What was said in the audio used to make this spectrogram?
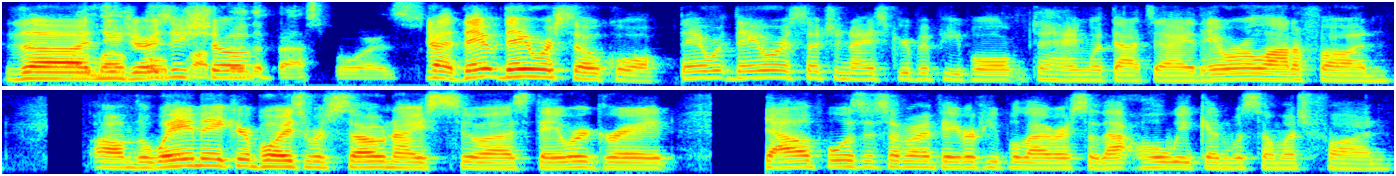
The I New Jersey Bullpup. show, They're the best boys. yeah, they they were so cool. They were they were such a nice group of people to hang with that day. They were a lot of fun. Um, the Waymaker boys were so nice to us. They were great. Shallow Pools are some of my favorite people ever. So that whole weekend was so much fun.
